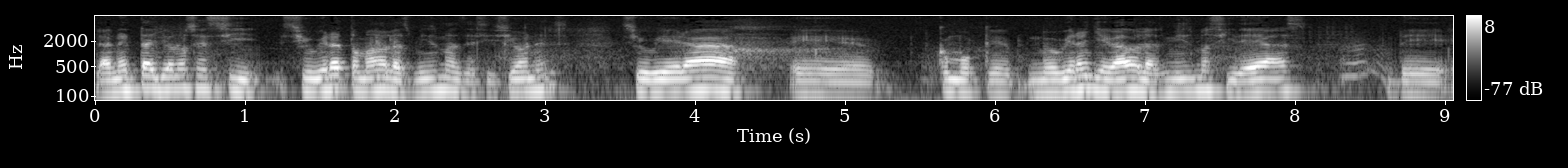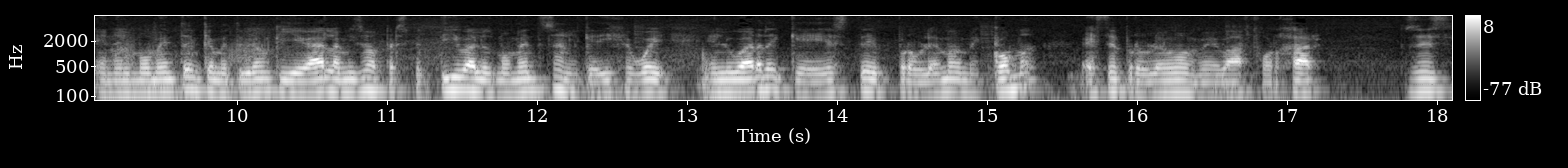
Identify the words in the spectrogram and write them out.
La neta, yo no sé si, si hubiera tomado las mismas decisiones, si hubiera, eh, como que me hubieran llegado las mismas ideas de, en el momento en que me tuvieron que llegar, la misma perspectiva, los momentos en el que dije, güey, en lugar de que este problema me coma, este problema me va a forjar. Entonces,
